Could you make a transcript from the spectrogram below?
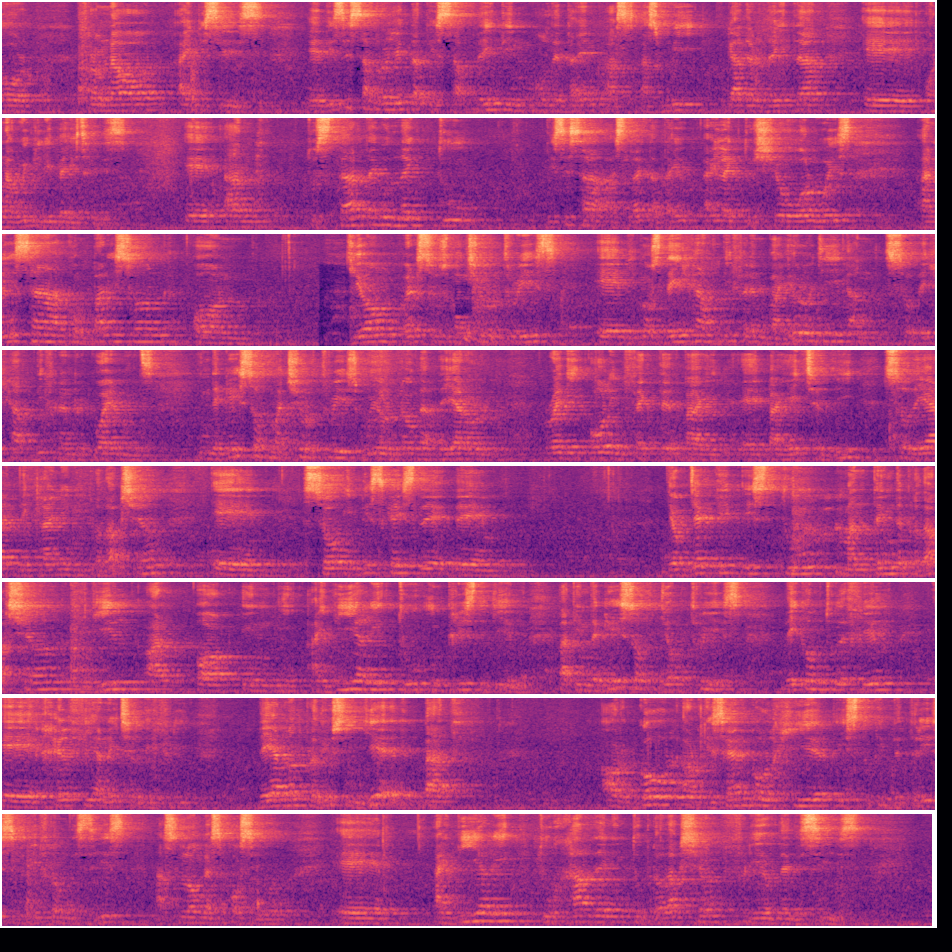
or from now IPCs. Uh, this is a project that is updating all the time as, as we gather data uh, on a weekly basis. Uh, and to start, I would like to, this is a, a slide that I, I like to show always, and it's a comparison on young versus mature trees uh, because they have different biology and so they have different requirements. In the case of mature trees, we all know that they are already all infected by, uh, by HLB, so they are declining in production. Uh, so in this case, the, the, the objective is to maintain the production, the yield, or, or in, in ideally to increase the yield. But in the case of young trees, they come to the field uh, healthy and HLB free. They are not producing yet, but our goal, our desired goal here is to keep the trees free from disease as long as possible. Uh, ideally to have them into production free of the disease.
